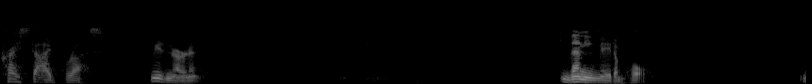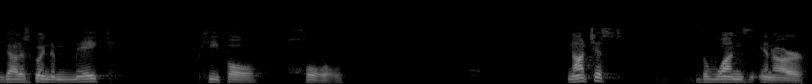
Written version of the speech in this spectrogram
Christ died for us. We didn't earn it. And then he made them whole. And God is going to make people whole. Not just the ones in our,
